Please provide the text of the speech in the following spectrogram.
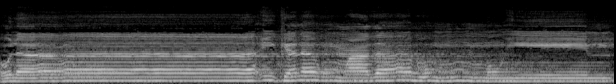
أولئك لهم عذاب مهين.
